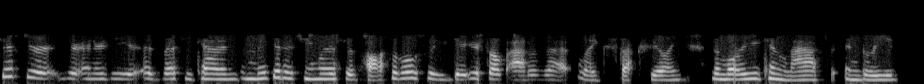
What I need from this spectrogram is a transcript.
shift your your energy as best you can and make it as humorous as possible, so you get yourself out of that like stuck feeling. The more you can laugh and breathe,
